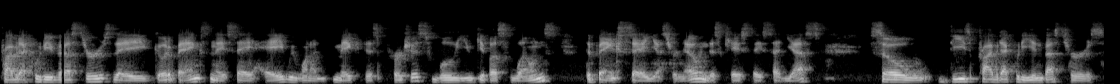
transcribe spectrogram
private equity investors they go to banks and they say hey we want to make this purchase. Will you give us loans? The banks say yes or no. In this case they said yes so these private equity investors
